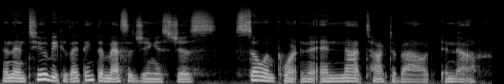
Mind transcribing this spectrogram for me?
and then two, because I think the messaging is just so important and not talked about enough.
